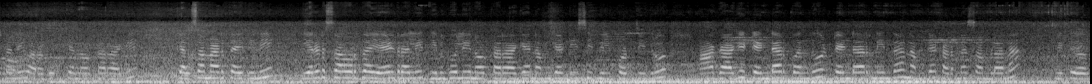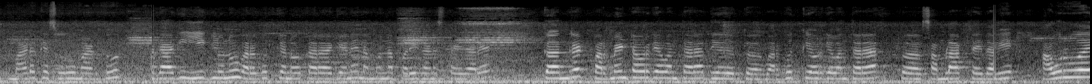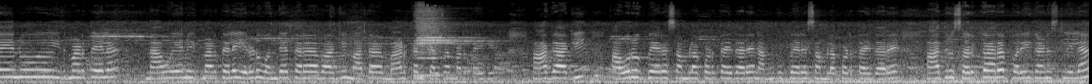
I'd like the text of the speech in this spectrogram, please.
ಪೋಸ್ಟಲ್ಲಿ ಹೊರಗುತ್ತಿಗೆ ನೌಕರಾಗಿ ಕೆಲಸ ಮಾಡ್ತಾ ಇದ್ದೀನಿ. ಎರಡು ಸಾವಿರದ ಏಳರಲ್ಲಿ ದಿನಗೂಲಿ ನೌಕರಾಗೆ ನಮಗೆ ಡಿ ಸಿ ಬಿಲ್ ಕೊಡ್ತಿದ್ರು. ಹಾಗಾಗಿ ಟೆಂಡರ್ ಬಂದು ಟೆಂಡರ್ನಿಂದ ನಮಗೆ ಕಡಿಮೆ ಸಂಬಳನ ಇದು ಮಾಡೋಕ್ಕೆ ಶುರು ಮಾಡಿತು. ಹಾಗಾಗಿ ಈಗಲೂ ಹೊರಗುತ್ತಿಗೆ ನೌಕರಾಗೇ ನಮ್ಮನ್ನು ಪರಿಗಣಿಸ್ತಾ ಇದ್ದಾರೆ. ಅಂದರೆ ಪರ್ಮೆಂಟ್ ಅವ್ರಿಗೆ ಒಂಥರ ದಿ ವರ್ಗಕ್ಕೆ ಅವ್ರಿಗೆ ಒಂಥರ ಸಂಬಳ ಆಗ್ತಾ ಇದ್ದಾವೆ ಅವರು ಏನು ಇದು ಮಾಡ್ತಾ ಇಲ್ಲ, ನಾವು ಏನು ಇದು ಮಾಡ್ತಾ ಇಲ್ಲ, ಎರಡು ಒಂದೇ ಥರವಾಗಿ ಮಾತಾ, ಮಾಡ್ಕೊಂಡು ಕೆಲಸ ಮಾಡ್ತಾ ಇದ್ದೀವಿ. ಹಾಗಾಗಿ ಅವ್ರಿಗೆ ಬೇರೆ ಸಂಬಳ ಕೊಡ್ತಾ ಇದ್ದಾರೆ, ನಮಗೂ ಬೇರೆ ಸಂಬಳ ಕೊಡ್ತಾ ಇದ್ದಾರೆ. ಆದರೂ ಸರ್ಕಾರ ಪರಿಗಣಿಸ್ಲಿಲ್ಲ,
